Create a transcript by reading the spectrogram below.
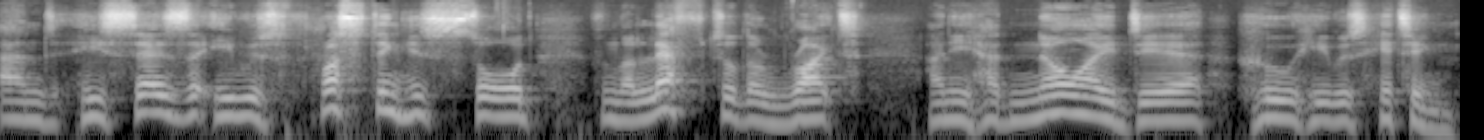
And he says that he was thrusting his sword from the left to the right and he had no idea who he was hitting.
